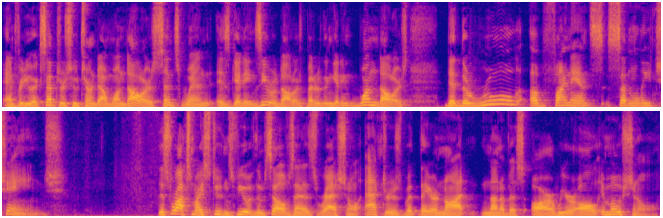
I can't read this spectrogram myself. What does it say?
And for you acceptors who turn down $1, since when is getting $0 better than getting $1? Did the rule of finance suddenly change? This rocks my students' view of themselves as rational actors, but they are not. None of us are. We are all emotional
